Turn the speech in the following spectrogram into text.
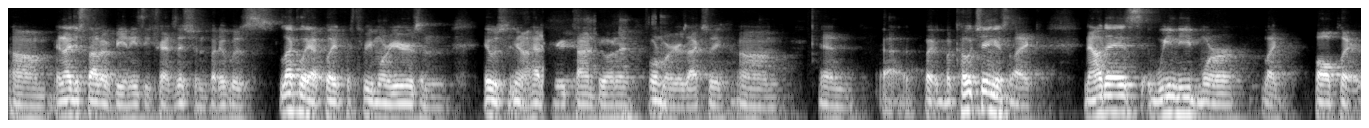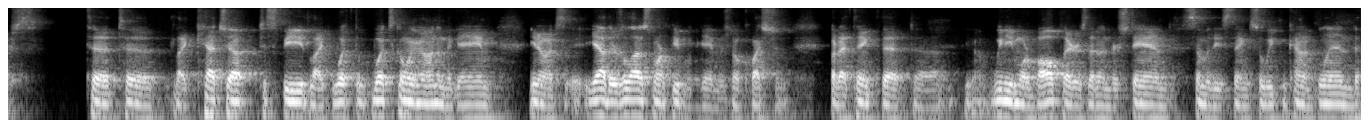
Um, and I just thought it would be an easy transition, but it was luckily I played for three more years and it was, you know, I had a great time doing it, four more years actually. Um, and, uh, but, but coaching is like nowadays we need more like ball players to to like catch up to speed like what the, what's going on in the game. You know it's yeah there's a lot of smart people in the game there's no question. But i think that uh, you know we need more ball players that understand some of these things so we can kind of blend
